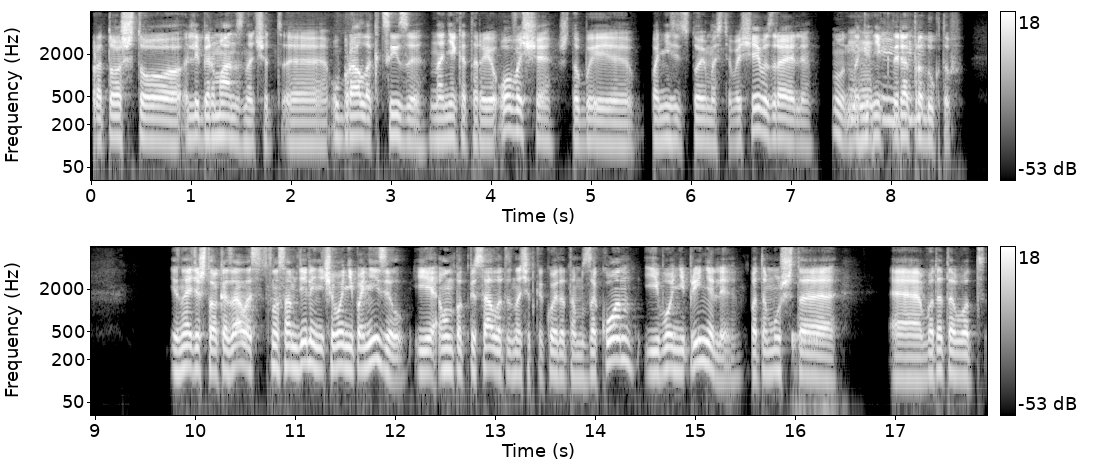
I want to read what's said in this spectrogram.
про то, что Либерман, значит, э, убрал акцизы на некоторые овощи, чтобы понизить стоимость овощей в Израиле, ну, на Мгм. некоторый ряд продуктов. И знаете, что оказалось? На самом деле ничего не понизил, и он подписал это, значит, какой-то там закон, и его не приняли, потому что э, вот это вот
